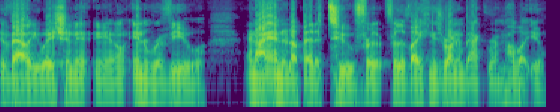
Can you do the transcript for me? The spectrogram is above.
evaluation, you know, in review. And I ended up at a two for for the Vikings running back room. How about you?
